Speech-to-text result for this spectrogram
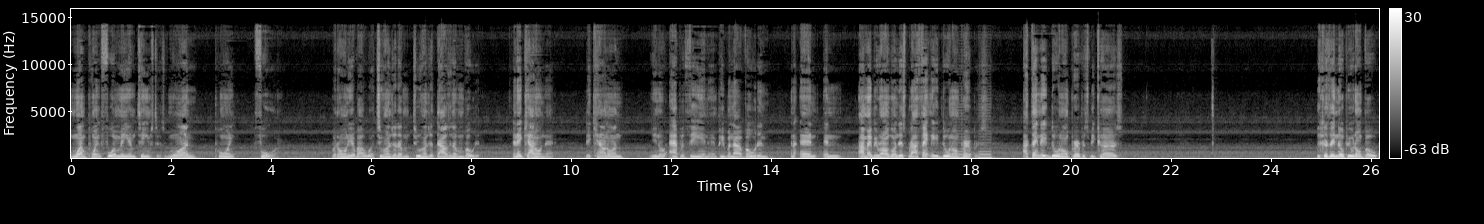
1.4 million Teamsters, 1.4. But only about what 200 of them, 200,000 of them voted. And they count on that. They count on, you know, apathy and, and people not voting. And and and I may be wrong on this, but I think they do it on purpose. I think they do it on purpose because because they know people don't vote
